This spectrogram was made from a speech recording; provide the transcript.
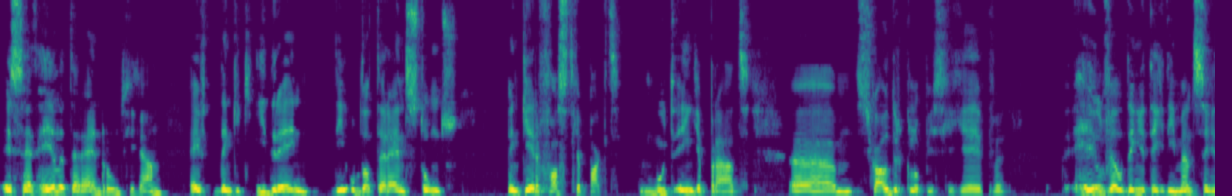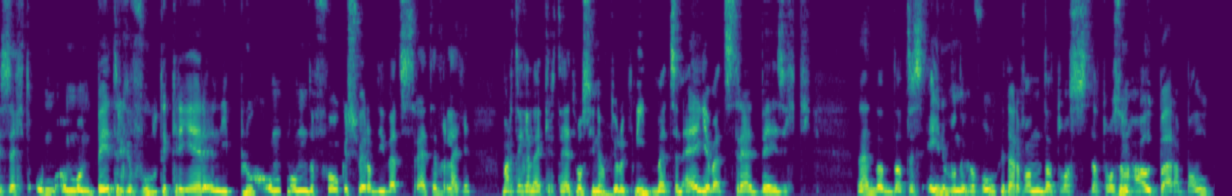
is hij het hele terrein rondgegaan. Hij heeft, denk ik, iedereen die op dat terrein stond een keer vastgepakt, moed ingepraat, uh, schouderklopjes gegeven heel veel dingen tegen die mensen gezegd om, om een beter gevoel te creëren in die ploeg, om, om de focus weer op die wedstrijd te verleggen. Maar tegelijkertijd was hij mhm. natuurlijk niet met zijn eigen wedstrijd bezig. Dat, dat is een van de gevolgen daarvan. Dat was, dat was een houdbare bal.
